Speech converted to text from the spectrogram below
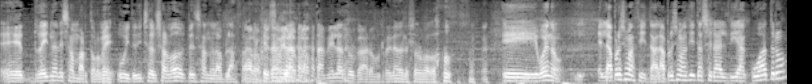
eh, Reina de San Bartolomé. Uy, te he dicho del Salvador pensando en la plaza. Claro, que también la- También la, también la tocaron, Reina del Salvador. y bueno, la próxima cita. La próxima cita será el día 4,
